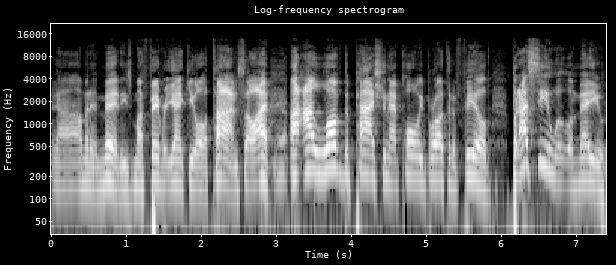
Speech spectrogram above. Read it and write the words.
uh, I'm gonna admit he's my favorite Yankee all time. So I, I, I love the passion that Paulie brought to the field. But I see it with LeMahieu.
